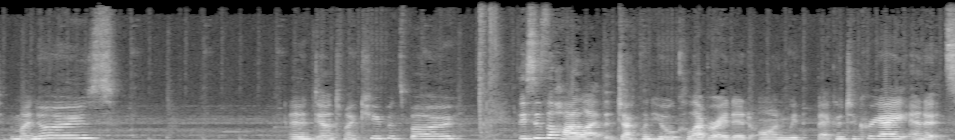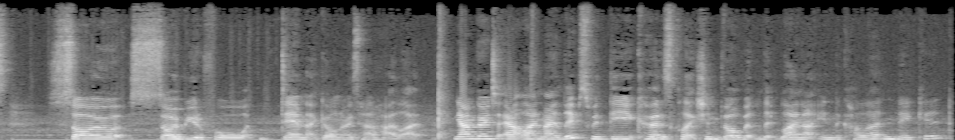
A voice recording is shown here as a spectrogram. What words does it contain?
tip of my nose, and down to my cupid's bow. This is the highlight that Jaclyn Hill collaborated on with Becca to create and it's so, so beautiful. Damn, that girl knows how to highlight. Now I'm going to outline my lips with the Curtis Collection Velvet Lip Liner in the colour Naked.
